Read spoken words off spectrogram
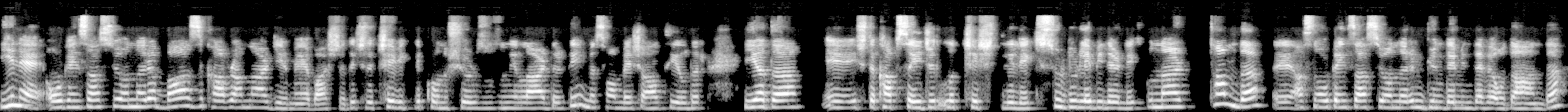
yine organizasyonlara bazı kavramlar girmeye başladı. İşte çeviklik konuşuyoruz uzun yıllardır değil mi? Son 5-6 yıldır. Ya da e, işte kapsayıcılık, çeşitlilik, sürdürülebilirlik bunlar tam da e, aslında organizasyonların gündeminde ve odağında.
